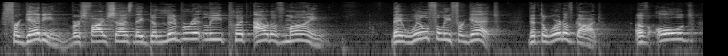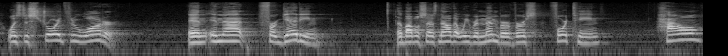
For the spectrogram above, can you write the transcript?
Forgetting, verse 5 says, they deliberately put out of mind, they willfully forget that the Word of God of old was destroyed through water. And in that forgetting, the Bible says, now that we remember, verse 14, how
